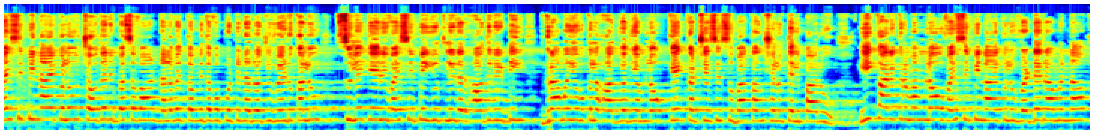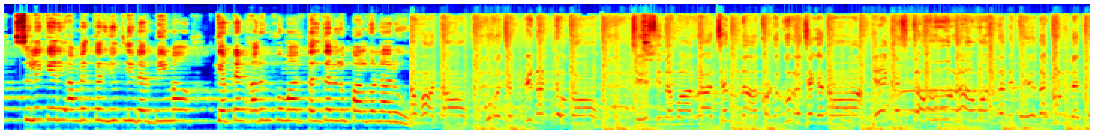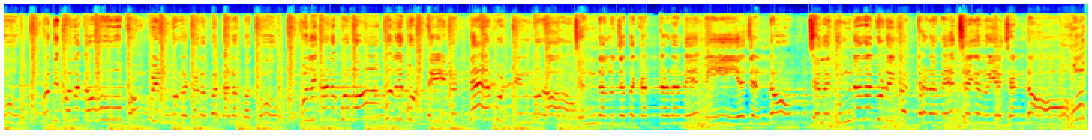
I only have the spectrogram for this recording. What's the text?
YCP నాయకులు చౌదరి బసవ నలభై తొమ్మిదవ పుట్టినరోజు వేడుకలు. Sulekeri YCP youth leader Adireddy గ్రామ యువకుల ఆధ్వర్యంలో కేక్ కట్ చేసి శుభాకాంక్షలు తెలిపారు. ఈ కార్యక్రమంలో వైసీపీ నాయకులు Vadde Ramanna Sulekeri Ambedkar youth leader Bhima captain Arun Kumar తదితరులు పాల్గొన్నారు. చేసిన మా రాజన్న కొడుకుర జగను. ఏ కష్టం జెండలు జత కట్టడమే మీ ఎజెండో. జనగుండల గుడి కట్టడమే జగను ఎజెండో.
